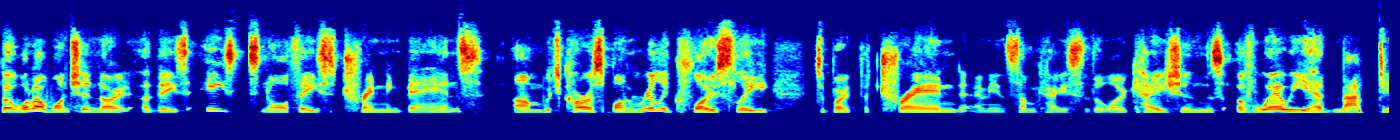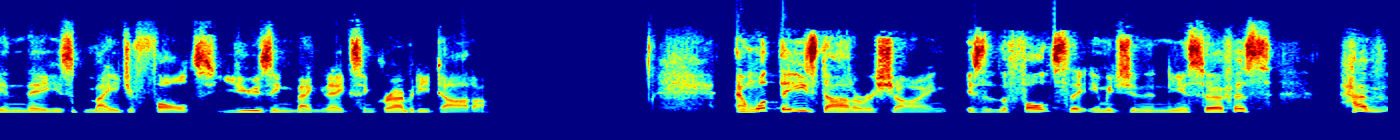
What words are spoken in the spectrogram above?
but what I want you to note are these east-northeast trending bands, um, which correspond really closely to both the trend and in some cases the locations of where we had mapped in these major faults using magnetics and gravity data. And what these data are showing is that the faults that are imaged in the near surface have,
